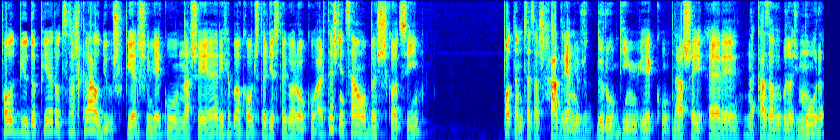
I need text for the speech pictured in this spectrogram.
podbił dopiero cesarz Klaudiusz w pierwszym wieku naszej ery, chyba około 40 roku, ale też nie całą bez Szkocji. Potem cesarz Hadrian już w drugim wieku naszej ery nakazał wybudować mur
